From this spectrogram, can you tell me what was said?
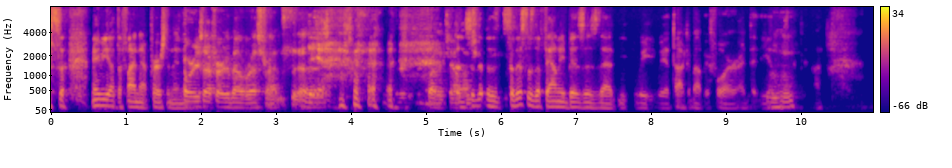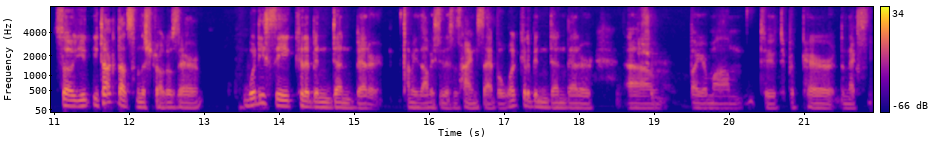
so maybe you have to find that person. In Stories I've heard about restaurants. Uh, yeah. quite a challenge. So, so, this was the family business that we, we had talked about before. Right, that you mm-hmm. So you, you talked about some of the struggles there what do you see could have been done better? I mean, obviously this is hindsight, but what could have been done better um, sure. by your mom to to prepare the next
